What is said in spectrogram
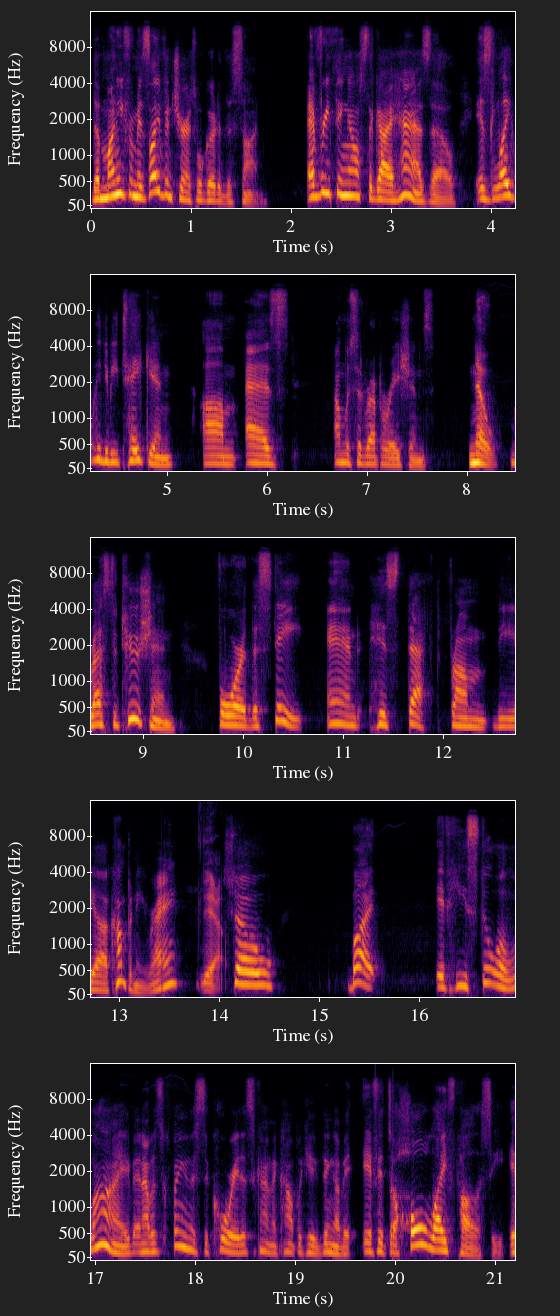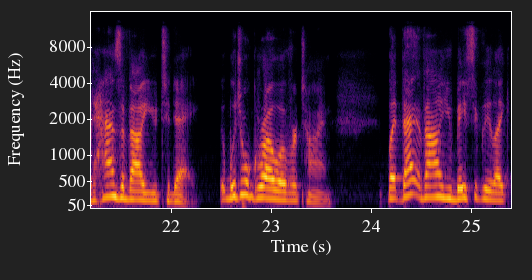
The money from his life insurance will go to the son. Everything else the guy has, though, is likely to be taken um, as I almost said reparations. No, restitution for the state and his theft from the uh, company, right? yeah. So, but if he's still alive, and I was explaining this to Corey, this is kind of a complicated thing of it. If it's a whole life policy, it has a value today, which will grow over time. But that value basically like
